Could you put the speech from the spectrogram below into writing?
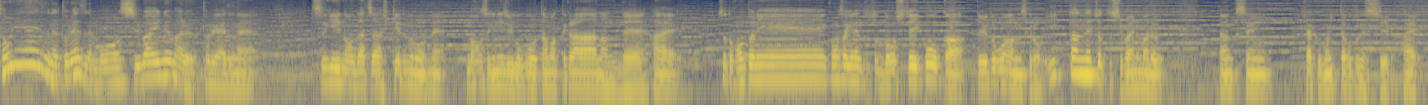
とりあえずね、とりあえずね、もう柴犬丸、とりあえずね、次のガチャ引けるのもね、魔法石25個溜まってからなんで、はい。ちょっと本当に、この先ね、ちょっとどうしていこうかっていうところなんですけど、一旦ね、ちょっと柴犬丸、ランク戦100も行ったことですし、はい。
